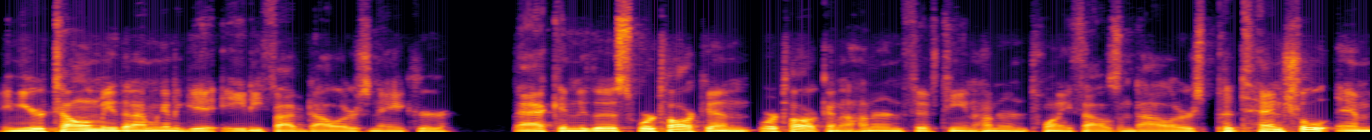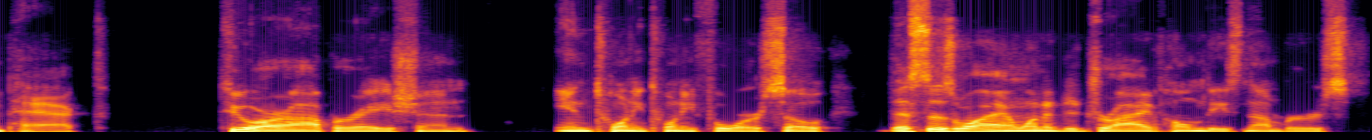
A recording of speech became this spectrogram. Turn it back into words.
and you're telling me that I'm going to get eighty-five dollars an acre back into this. We're talking, we're talking one hundred fifteen, one hundred twenty thousand dollars potential impact to our operation in 2024. So this is why I wanted to drive home these numbers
